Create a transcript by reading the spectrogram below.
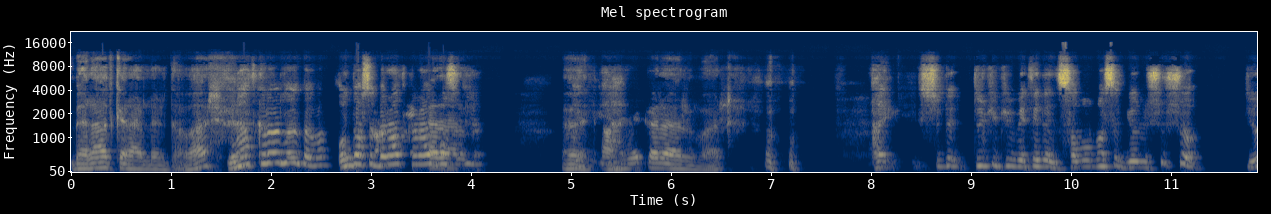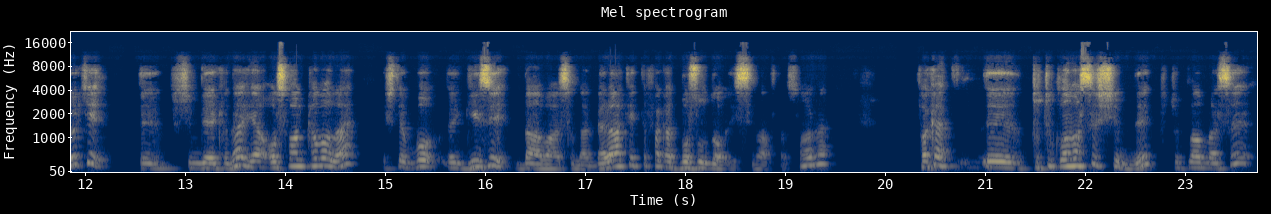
Beraat kararları da var. Beraat kararları da var. Ondan sonra beraat kararı kararı basılıyor. Evet, tahliye kararı var. Hayır, şimdi Türk hükümetinin savunması görüşü şu. Diyor ki e, şimdiye kadar ya Osman Kavala işte bu e, Gezi davasından beraat etti fakat bozuldu o istinaftan sonra. Fakat e, tutuklaması şimdi, tutuklanması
